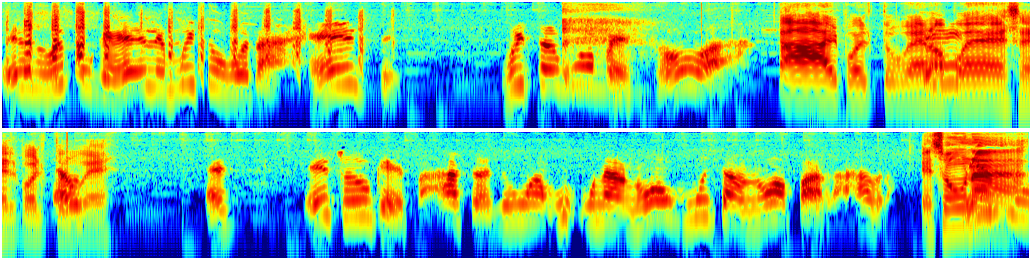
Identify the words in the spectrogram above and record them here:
Ele não é porque ele é muito boa gente, muito boa pessoa. Ay, portugués, no puede ser portugués. Es, eso es lo que pasa, es una, una nueva, mucha nueva palabra. Eso es una...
